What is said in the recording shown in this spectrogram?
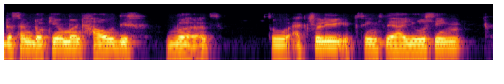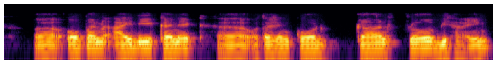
doesn't document how this works. So actually, it seems they are using OpenID Connect authorization code grant flow behind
